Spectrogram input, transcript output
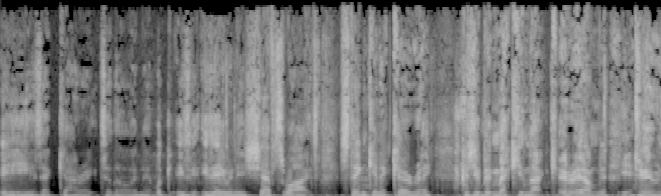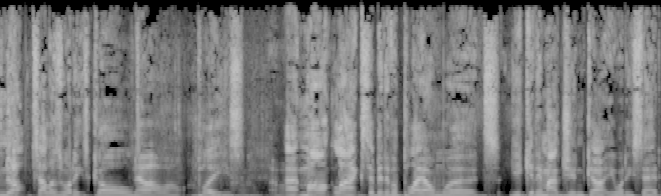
He is a character, though, isn't it? Look, he's, he's here in his chef's white, stinking a curry. Because you've been making that curry, haven't you? Yeah. Do not tell us what it's called. No, I won't. I won't. Please. I won't. I won't. Uh, Mark likes a bit of a play on words. You can imagine, can't you, what he said?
